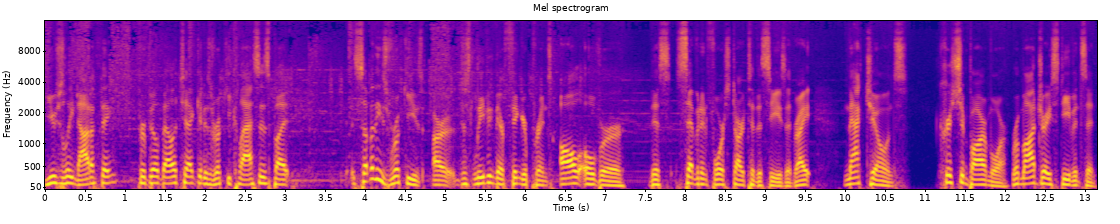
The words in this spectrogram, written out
usually not a thing for Bill Belichick in his rookie classes, but some of these rookies are just leaving their fingerprints all over this 7 and 4 start to the season, right? Mac Jones, Christian Barmore, Rhamondre Stevenson.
